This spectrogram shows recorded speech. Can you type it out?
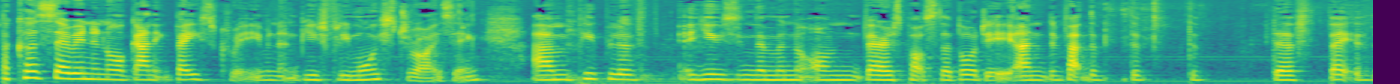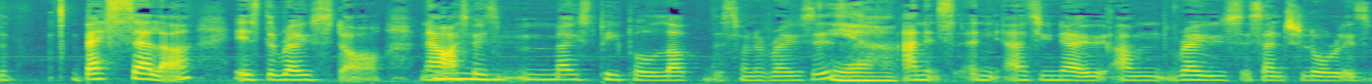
because they're in an organic base cream and, beautifully moisturising, um, people have, are using them on, various parts of their body. And in fact, the the the the, the bestseller is the Rose Star. Now, I suppose most people love the smell of roses. Yeah. And it's, and as you know, um, rose essential oil is,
